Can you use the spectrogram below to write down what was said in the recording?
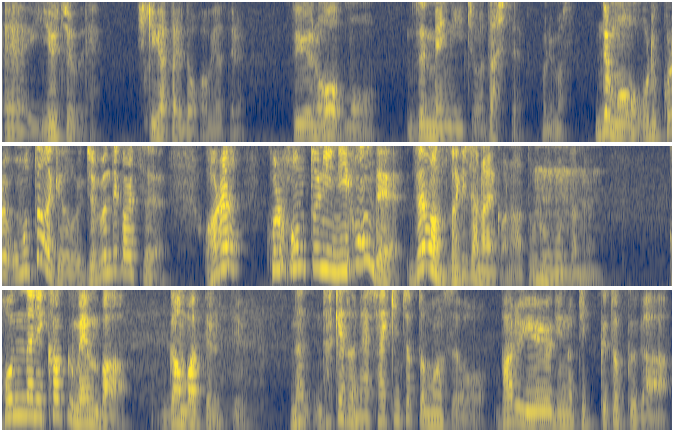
えー YouTube で弾き語り動画をやってる。っていうのをもう全面に一応出しております。でも、俺これ思ったんだけど、自分で書いてて、あれ？これ本当に日本でゼマズだけじゃないかなと俺思ったのよ。こんなに各メンバー頑張ってるっていう。な、だけどね、最近ちょっと思うんですよ。バル代々木の TikTok が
